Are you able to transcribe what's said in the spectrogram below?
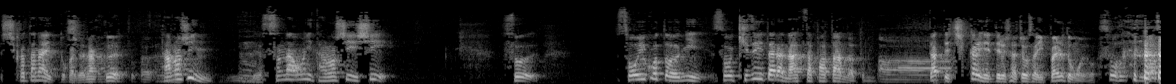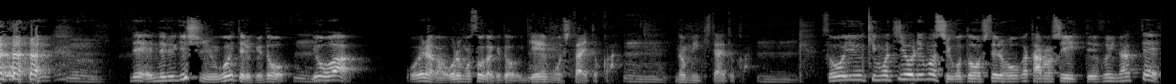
仕方ないとかじゃなくなうん。楽しいうん。素直に楽しいしそうそういうことにそう気づいたらなったパターンだと思う。だってしっかり寝てる社長さんいっぱいいると思うよ。そう,、まあ、そうだね、でエネルギッシュに動いてるけど、うん。要は俺らが俺もそうだけどゲームをしたいとか、うん、うん。うん飲み行きたいとか。うん。そういう気持ちよりも仕事をしてる方が楽しいっていう風になって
